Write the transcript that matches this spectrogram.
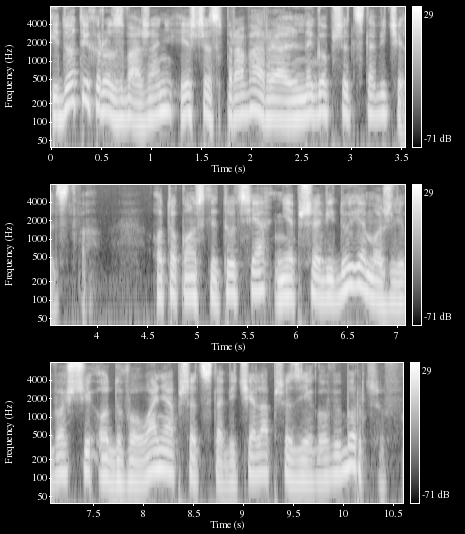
I do tych rozważań jeszcze sprawa realnego przedstawicielstwa. Oto konstytucja nie przewiduje możliwości odwołania przedstawiciela przez jego wyborców.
